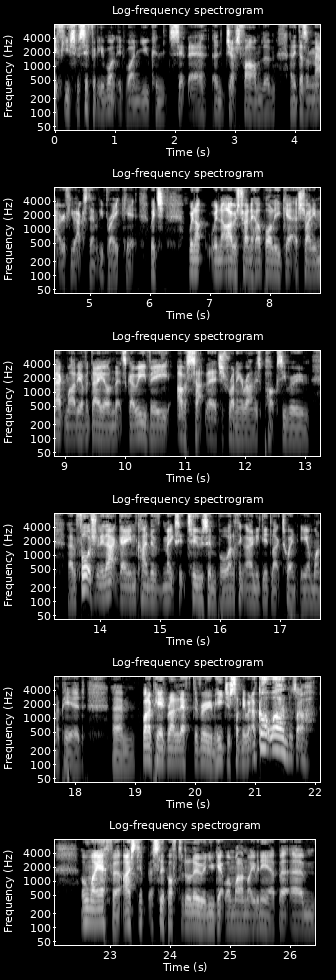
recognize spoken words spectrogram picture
if you specifically wanted one, you can sit there and just farm them, and it doesn't matter if you accidentally break it. Which when I, when I was trying to help Ollie get a shiny Magmar the other day on Let's Go Eevee, I was sat there just running around this poxy room. Unfortunately, that game kind of makes it too simple, and I think I only did like twenty, and one appeared. Um, one appeared when I left the room. He just suddenly went, "I've got one." I was like, "Oh." All my effort, I slip, I slip off to the loo, and you get one while I'm not even here. But um,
